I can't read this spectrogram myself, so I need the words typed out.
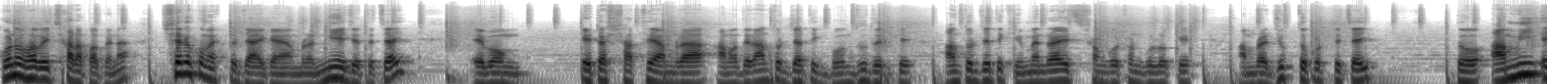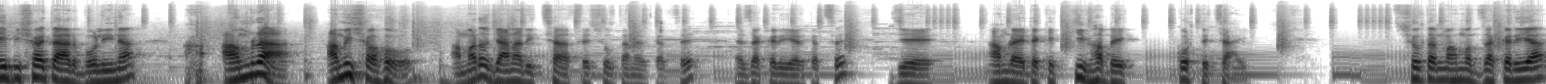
কোনোভাবেই ছাড়া পাবে না, সেরকম একটা জায়গায় আমরা নিয়ে যেতে চাই এবং এটার সাথে আমরা আমাদের আন্তর্জাতিক বন্ধুদেরকে, আন্তর্জাতিক হিউম্যান রাইটস সংগঠনগুলোকে আমরা যুক্ত করতে চাই। তো আমি এই বিষয়টা আর বলি না, আমরা, আমি সহ, আমারও জানার ইচ্ছা আছে সুলতানের কাছে, জাকারিয়ার কাছে, যে আমরা এটাকে কীভাবে করতে চাই। সুলতান মোহাম্মদ জাকারিয়া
